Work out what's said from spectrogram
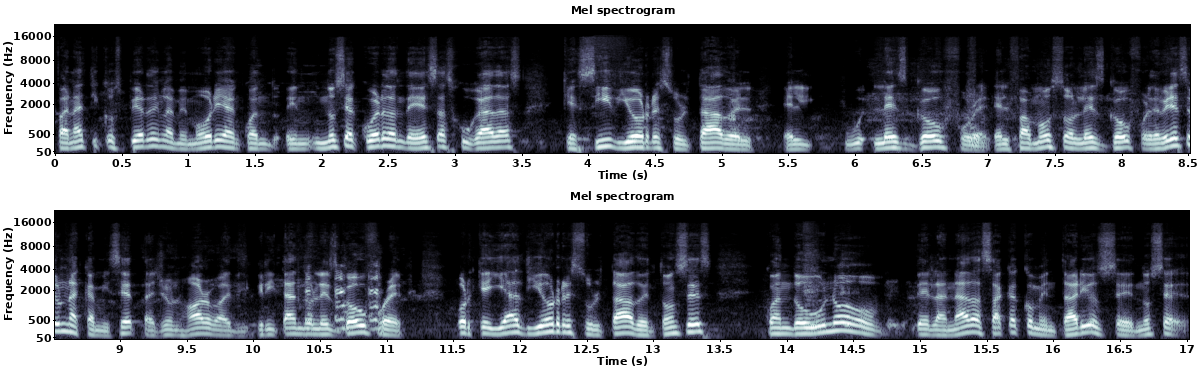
fanáticos pierden la memoria cuando no se acuerdan de esas jugadas que sí dio resultado, el, el let's go for it, el famoso let's go for it. Debería ser una camiseta, John Harbaugh, gritando let's go for it, porque ya dio resultado. Entonces, cuando uno de la nada saca comentarios, eh, no, se,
